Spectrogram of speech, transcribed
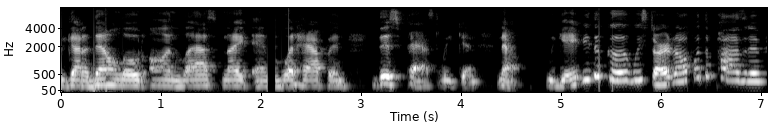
we got a download on last night and what happened this past weekend. Now, we gave you the good. We started off with the positive,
